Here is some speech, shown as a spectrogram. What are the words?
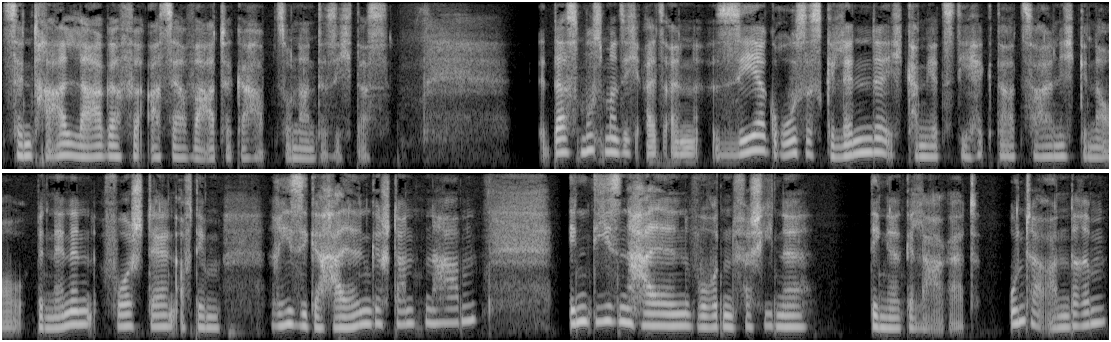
Zentrallager für Asservate gehabt, so nannte sich das. Das muss man sich als ein sehr großes Gelände, ich kann jetzt die Hektarzahl nicht genau benennen, vorstellen, auf dem riesige Hallen gestanden haben. In diesen Hallen wurden verschiedene Dinge gelagert. Unter anderem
